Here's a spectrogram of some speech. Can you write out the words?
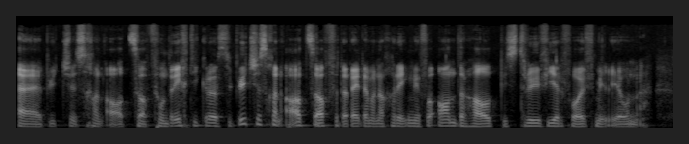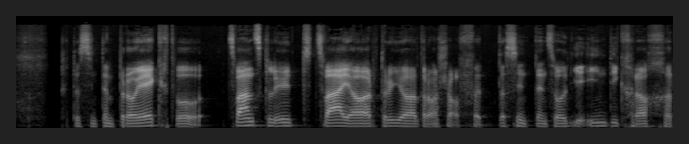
äh, Budgets kann anzapfen. Und richtig grosse Budgets kann anzapfen, da reden wir nachher irgendwie von anderthalb bis drei, vier, fünf Millionen. Das sind dann Projekte, wo 20 Leute zwei Jahre, drei Jahre daran arbeiten. Das sind dann so die Indie-Kracher,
